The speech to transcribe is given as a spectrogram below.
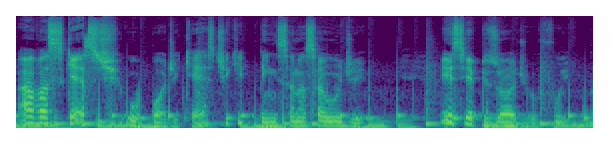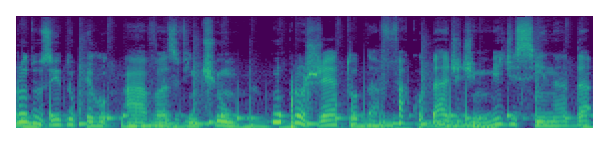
Avascast, o podcast que pensa na saúde. Esse episódio foi produzido pelo Avas 21, um projeto da Faculdade de Medicina da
